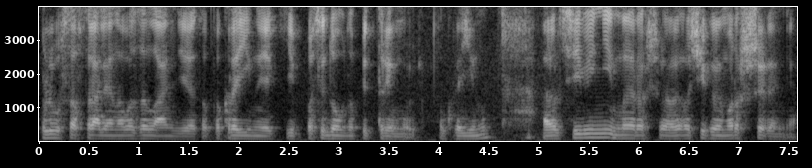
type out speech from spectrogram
плюс Австралія, Нова Зеландія, тобто країни, які послідовно підтримують Україну. Е, В цій війні ми очікуємо розширення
